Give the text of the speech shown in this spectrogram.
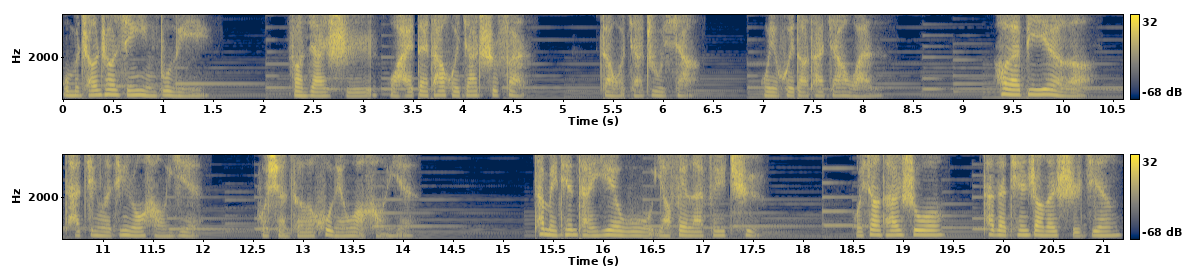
我们常常形影不离。放假时，我还带他回家吃饭，在我家住下。我也会到他家玩。后来毕业了，他进了金融行业，我选择了互联网行业。他每天谈业务要飞来飞去，我笑他说他在天上的时间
